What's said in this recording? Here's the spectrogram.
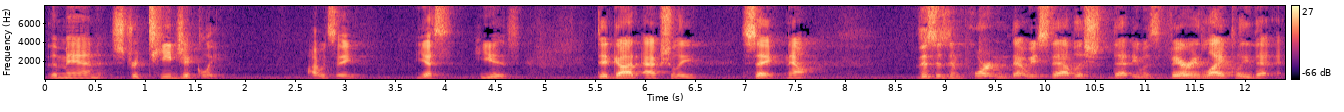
the man strategically? I would say yes, he is. Did God actually say? Now, this is important that we establish that it was very likely that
